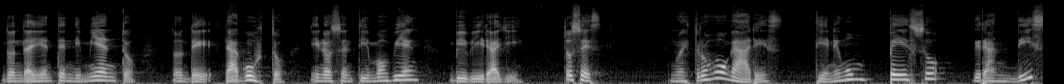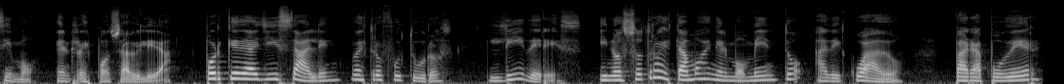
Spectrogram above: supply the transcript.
donde hay entendimiento, donde da gusto y nos sentimos bien vivir allí. Entonces, nuestros hogares tienen un peso grandísimo en responsabilidad, porque de allí salen nuestros futuros líderes. Y nosotros estamos en el momento adecuado para poder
